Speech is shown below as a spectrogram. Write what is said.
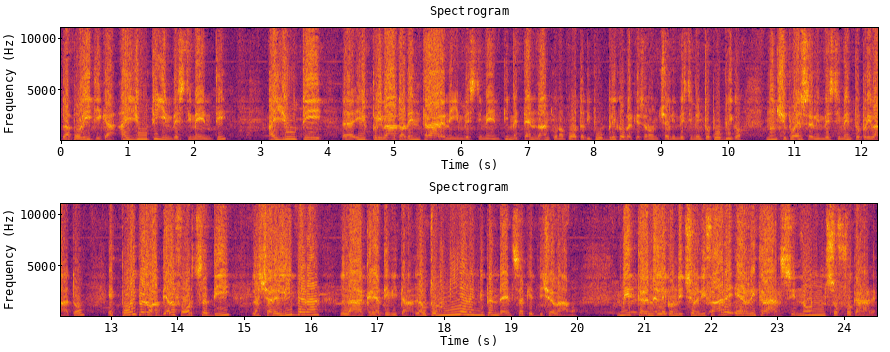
la politica aiuti gli investimenti aiuti eh, il privato ad entrare negli investimenti, mettendo anche una quota di pubblico, perché se non c'è l'investimento pubblico non ci può essere l'investimento privato, e poi però abbia la forza di lasciare libera la creatività, l'autonomia e l'indipendenza che dicevamo mettere nelle condizioni di fare e ritrarsi, non soffocare.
